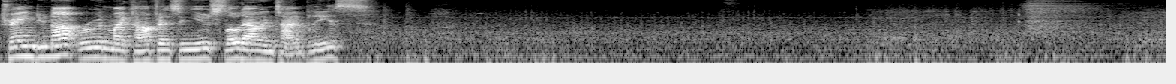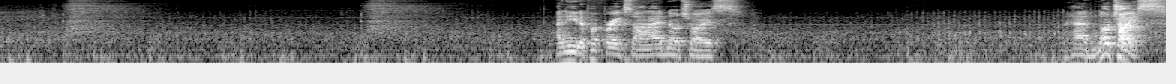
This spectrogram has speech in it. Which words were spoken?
train, do not ruin my confidence in you. Slow down in time, please. I need to put brakes on. I had no choice. I had no choice.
